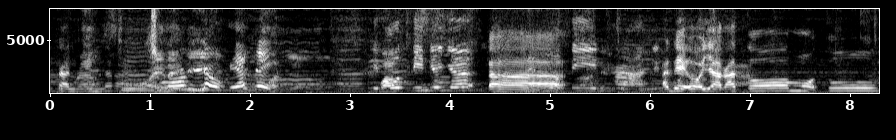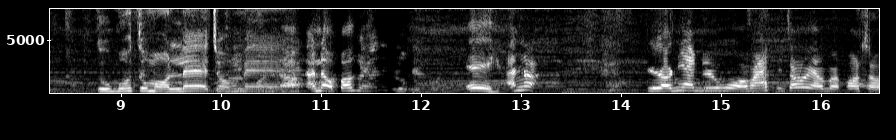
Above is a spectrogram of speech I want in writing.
ฟการกินนะคะสวยในดี Luk ya dek. กินโปรตีนเยอะอ่าๆโปรตีนค่ะนี่ Adik oh ya kata mau tu tubuh tu molek comel. Anak apa ke? ลูกอีกคน Eh, anak. Lo ni ada dua mati tahu ya berposo.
